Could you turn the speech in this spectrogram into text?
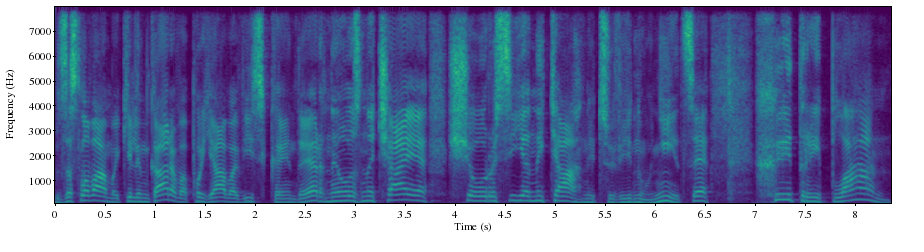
за словами Кілінкарова, поява військ КНДР не означає, що Росія не тягне цю війну. Ні, це хитрий план,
